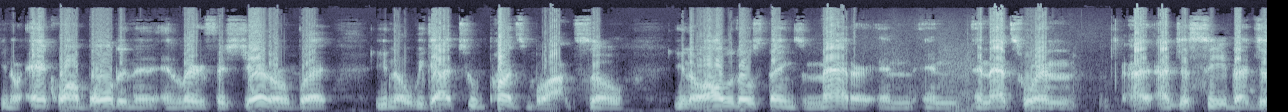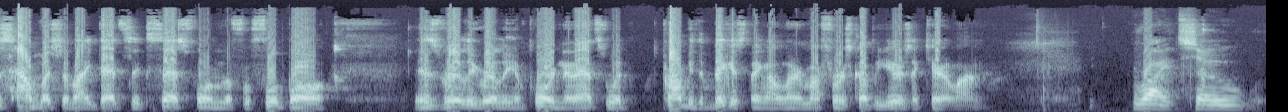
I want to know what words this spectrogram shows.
you know, Anquan Boldin and, and Larry Fitzgerald, but you know, we got two punts blocked. So, you know, all of those things matter, and and and that's when I, I just see that just how much of like that success formula for football is really really important, and that's what probably the biggest thing I learned my first couple years at Carolina. Right. So,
